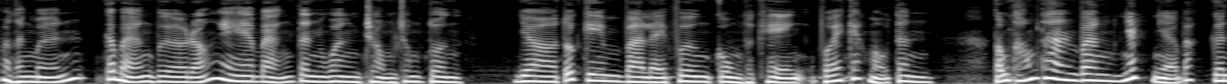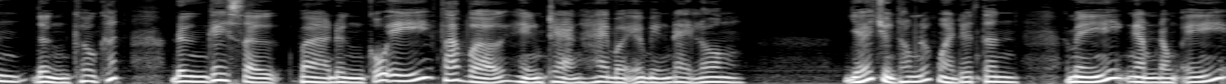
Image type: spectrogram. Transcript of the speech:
Các bạn thân mến, các bạn vừa đón nghe bản tin quan trọng trong tuần do Tố Kim và Lệ Phương cùng thực hiện với các mẫu tin – Tổng thống Thanh Văn nhắc nhở Bắc Kinh đừng khiêu khích, đừng gây sự và đừng cố ý phá vỡ hiện trạng hai bờ eo biển Đài Loan. Giới truyền thông nước ngoài đưa tin, Mỹ ngầm đồng ý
